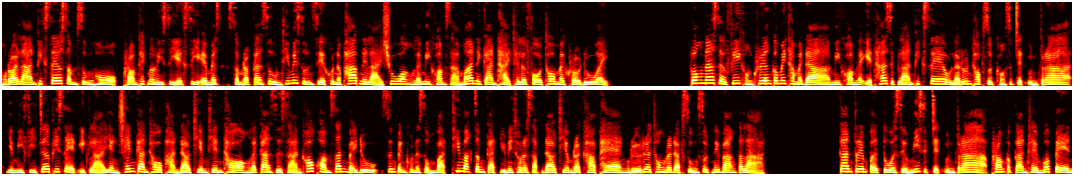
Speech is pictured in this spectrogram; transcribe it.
200 ล้านพิกเซล Samsung 6 พร้อมเทคโนโลยี 4x4ms สำหรับการซูมที่ไม่สูญเสียคุณภาพในหลายช่วง และมีความสามารถในการถ่ายเทเลโฟโตแมโครด้วย กล้องหน้าเซลฟี่ของเครื่องก็ไม่ธรรมดา มีความละเอียด 50 ล้านพิกเซล และรุ่นท็อปสุดของ 17 Ultra ยังมีฟีเจอร์พิเศษอีกหลาย อย่างเช่นการโทรผ่านดาวเทียมเทียนทอง และการสื่อสารข้อความสั้นไบดู ซึ่งเป็นคุณสมบัติที่มักจำกัดอยู่ในโทรศัพท์ดาวเทียมราคาแพง หรือเรือธงระดับสูงสุดในบางตลาด การเตรียมเปิดตัว Xiaomi 17 Ultra พร้อมกับการเคลมว่าเป็น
